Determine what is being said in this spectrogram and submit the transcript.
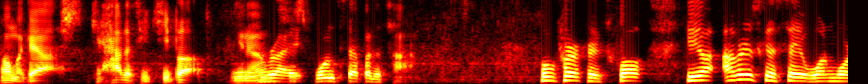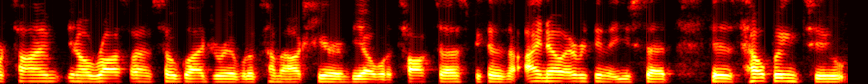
oh my gosh, how does he keep up? You know, right. just one step at a time. Well, perfect. Well, you know, I'm just going to say one more time, you know, Ross, I'm so glad you're able to come out here and be able to talk to us because I know everything that you said is helping to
